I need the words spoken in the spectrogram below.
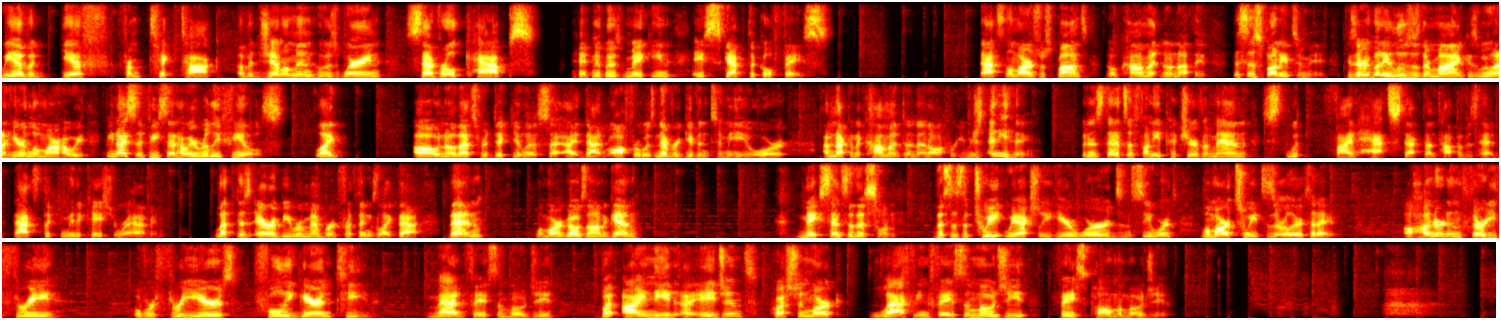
we have a GIF from TikTok of a gentleman who is wearing several caps and who is making a skeptical face. That's Lamar's response. No comment, no nothing. This is funny to me because everybody loses their mind because we want to hear Lamar how he. Be nice if he said how he really feels. Like, oh no, that's ridiculous. I, I, that offer was never given to me, or I'm not going to comment on that offer, even just anything. But instead, it's a funny picture of a man with five hats stacked on top of his head. That's the communication we're having. Let this era be remembered for things like that. Then, Lamar goes on again. Make sense of this one. This is a tweet. We actually hear words and see words. Lamar tweets, this is earlier today. 133 over three years, fully guaranteed. Mad face emoji. But I need an agent? Question mark. Laughing face emoji, face palm emoji.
